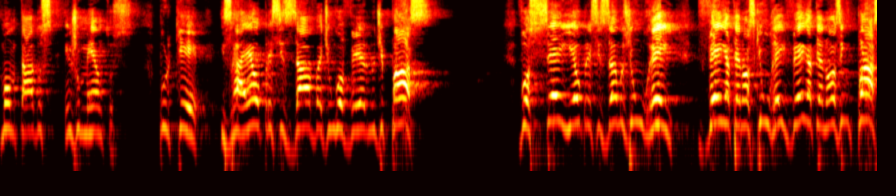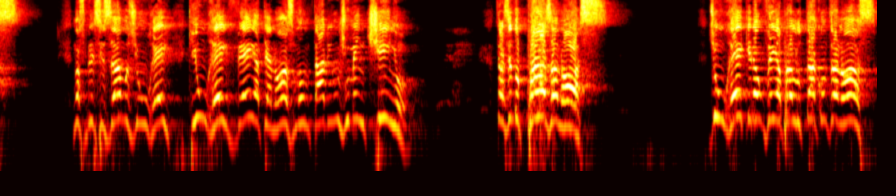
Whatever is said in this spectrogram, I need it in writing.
montados em jumentos, porque Israel precisava de um governo de paz. Você e eu precisamos de um rei. Venha até nós, que um rei venha até nós em paz. Nós precisamos de um rei, que um rei venha até nós montado em um jumentinho, trazendo paz a nós. De um rei que não venha para lutar contra nós,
